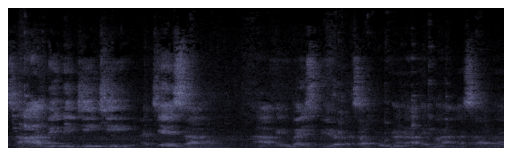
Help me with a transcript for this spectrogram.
sa amin ni Chichi at Chesa, ang aking Vice Mayor at sampu ng aking mga kasama,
